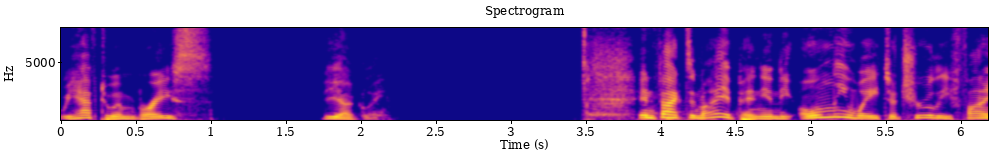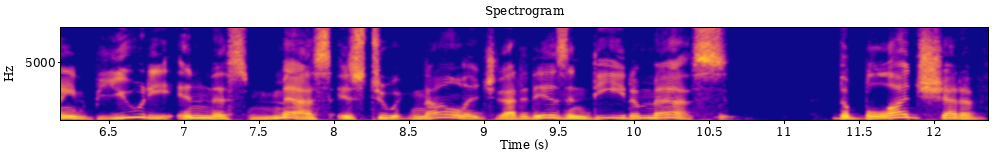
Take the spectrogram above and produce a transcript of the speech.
We have to embrace the ugly. In fact, in my opinion, the only way to truly find beauty in this mess is to acknowledge that it is indeed a mess. The bloodshed of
